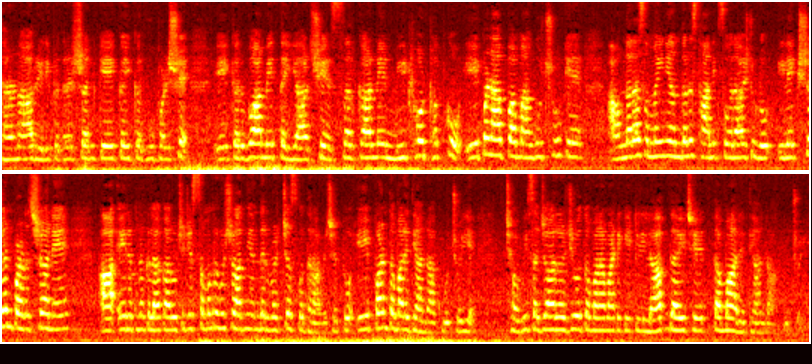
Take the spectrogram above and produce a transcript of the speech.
ધરણા, રેલી પ્રદર્શન કે કંઈ કરવું પડશે, એ કરવા અમે તૈયાર છે. સરકારને મીઠો ઠપકો એ પણ આપવા માંગુ છું કે આવનારા સમયની અંદર સ્થાનિક સ્વરાજનું ઇલેક્શન ઇલેક્શન છે અને આ એ રત્ન કલાકારો છે જે સમગ્ર ગુજરાતની અંદર વર્ચસ્વ ધરાવે છે. તો એ પણ તમારે ધ્યાન રાખવું જોઈએ. છવ્વીસ હજાર અરજીઓ તમારા માટે કેટલી લાભદાયી છે, તમારે ધ્યાન રાખવું જોઈએ.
